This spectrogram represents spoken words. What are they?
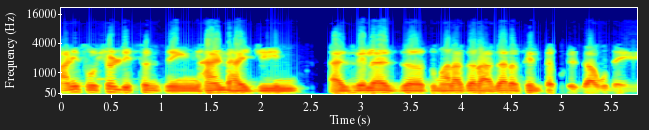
आणि social distancing hand hygiene as well as तुम्हाला जर आजार असेल तर कुठे जाऊ नये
